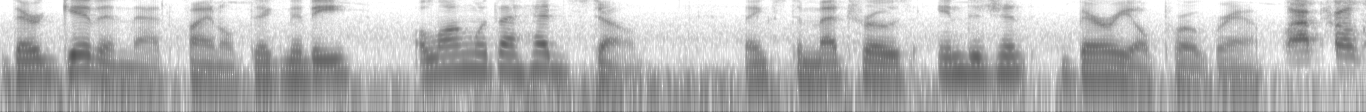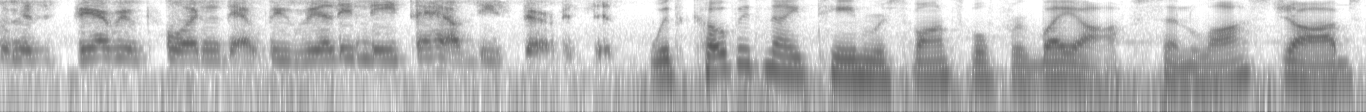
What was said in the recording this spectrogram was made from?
they're given that final dignity along with a headstone thanks to Metro's indigent burial program. Our program is very important that we really need to have these services. With COVID 19 responsible for layoffs and lost jobs,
